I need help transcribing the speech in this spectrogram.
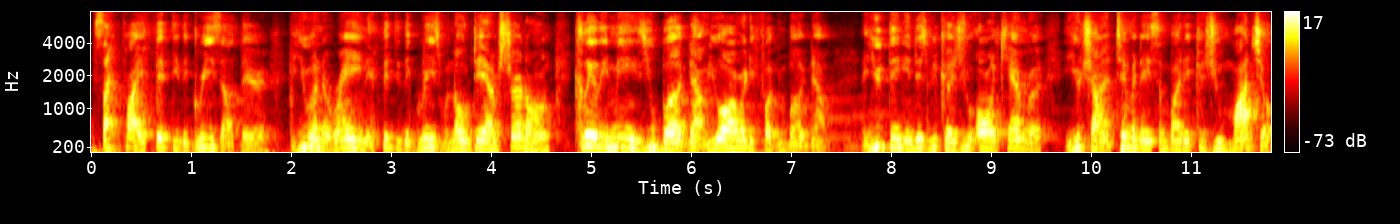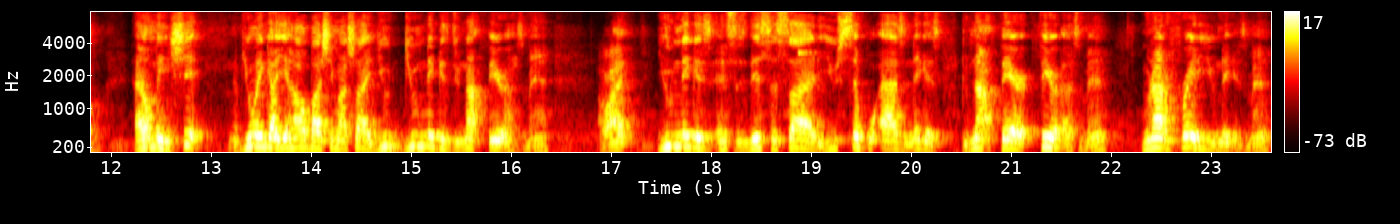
It's like probably 50 degrees out there. And you in the rain at 50 degrees with no damn shirt on clearly means you bugged out. You already fucking bugged out and you thinking just because you on camera and you trying to intimidate somebody because you macho, that don't mean shit. If you ain't got your how about Shimashai, you you niggas do not fear us, man. All right, you niggas in this society, you simple ass niggas do not fear fear us, man. We're not afraid of you niggas, man.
